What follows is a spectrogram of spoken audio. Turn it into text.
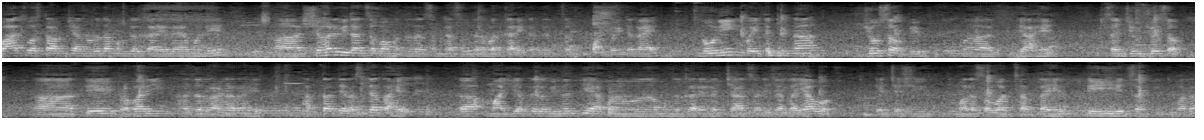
पाच वाजता आमच्या अनुराधा मंगल कार्यालयामध्ये शहर विधानसभा मतदारसंघासंदर्भात कार्यकर्त्यांची बैठक आहे. दोन्ही बैठकींना जोसफ जे आहेत संजीव जोसफ ते प्रभारी हजर राहणार आहेत. आत्ता ते रस्त्यात आहेत. माझी आपल्याला विनंती आहे आपण अनुदान मंगल कार्यालयात चार साडेचारला यावं. त्यांच्याशी तुम्हाला संवाद साधता येईल. तेही हेच सांगतील तुम्हाला.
